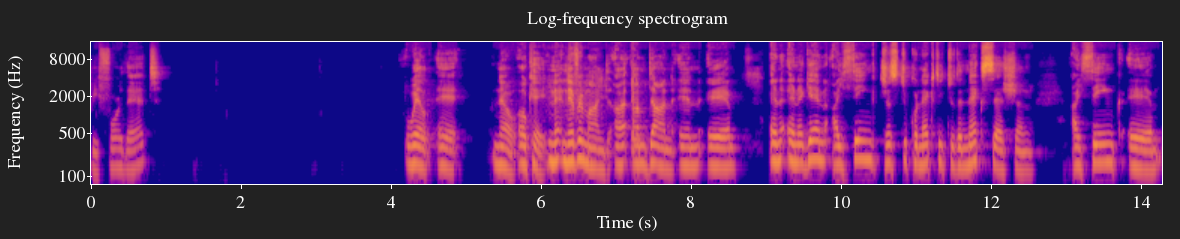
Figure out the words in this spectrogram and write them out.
before that. Well, uh, no, okay, N- never mind. I, am done. And uh, and and again, I think just to connect it to the next session I think, um,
